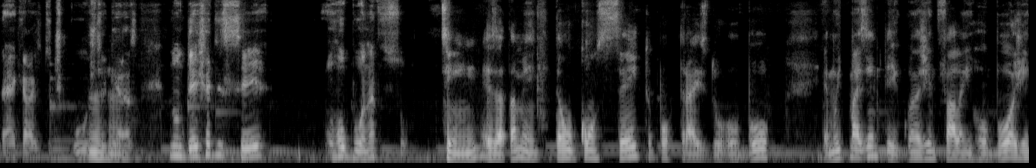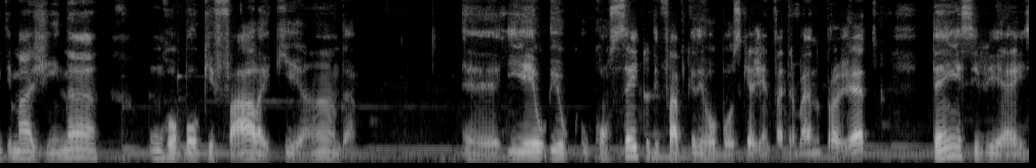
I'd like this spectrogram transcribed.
né, aquelas do uhum. aquelas, não deixa de ser um robô, né, professor? Sim, exatamente. Então, o conceito por trás do robô é muito mais antigo. Quando a gente fala em robô, a gente imagina um robô que fala e que anda. É, e, eu, e o, o, conceito de fábrica de robôs que a gente vai trabalhar no projeto tem esse viés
